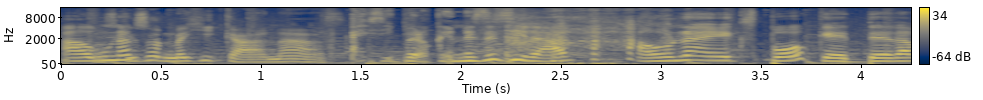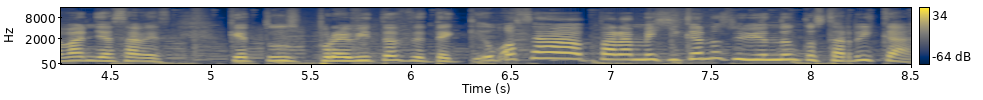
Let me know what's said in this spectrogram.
A Pues una que son mexicanas. Ay, sí, pero qué necesidad a una expo que te daban, ya sabes, que tus pruebitas de tequila. O sea, para mexicanos viviendo en Costa Rica,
